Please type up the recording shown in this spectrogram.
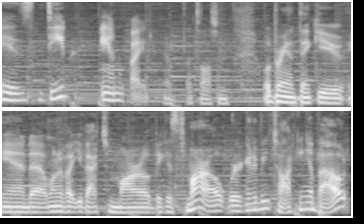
is Mm. deep and wide. Yep, that's awesome. Well, Brian, thank you. And uh, I want to invite you back tomorrow because tomorrow we're going to be talking about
